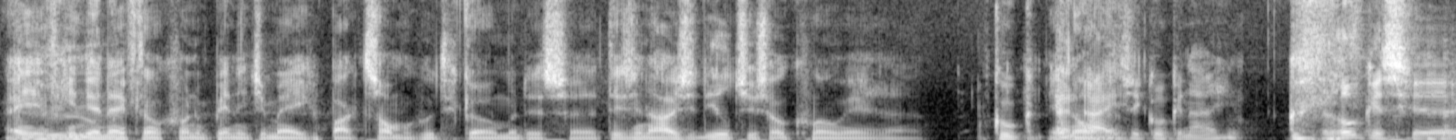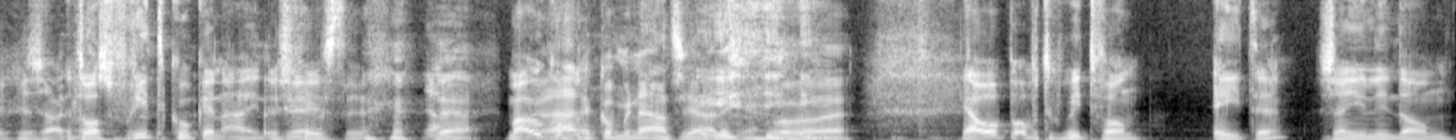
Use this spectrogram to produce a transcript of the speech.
En je vriendin heeft ook gewoon een pinnetje meegepakt. Het is allemaal goed gekomen. Dus eh, het is in huizendeeltjes ook gewoon weer... eh, Koek en. Dus ik ook ei. De rook is ge- gezakt. Het was friet, koek en ei, dus Ja. gisteren. Ja. Ja. Maar ook een combinatie eigenlijk. eh, Ja, op, op het gebied van eten, zijn jullie dan...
